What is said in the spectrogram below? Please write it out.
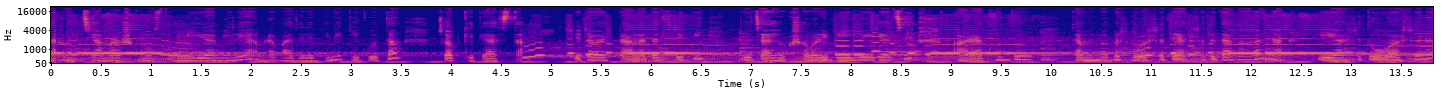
তার হচ্ছে আমরা সমস্ত মেয়েরা মিলে আমরা বাজারের দিনে কি করতাম? চপ খেতে আসতাম। সেটাও একটা আলাদা স্মৃতি। তো যাই হোক, সবারই বিয়ে হয়ে গেছে। আর এখন তো তেমনভাবে সবার সাথে একসাথে দেখা হয় না। এ আসে তো ও আসে না।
